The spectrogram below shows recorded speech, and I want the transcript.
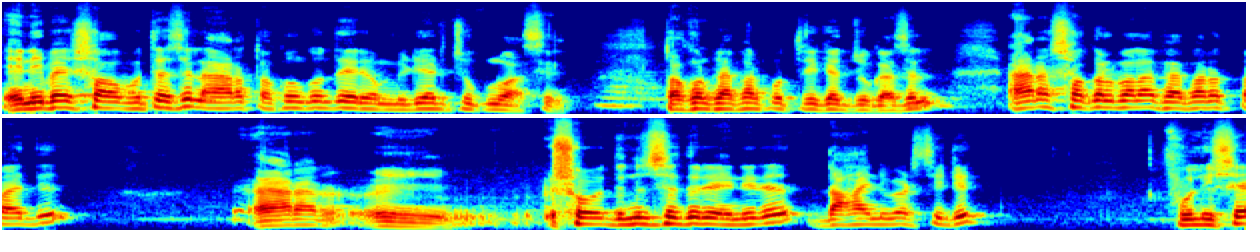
এনিবাই সভাপতি আছিল, আর তখন কিন্তু এরকম মিডিয়ার যুগ নো আছিল। তখন পেপার পত্রিকার যুগ আছিল। আর সকালবেলা পেপারত পাই দি আর আর এই শহীদুদ্দিন চৌধুরী এনিরে দাহা ইউনিভার্সিটিত পুলিশে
